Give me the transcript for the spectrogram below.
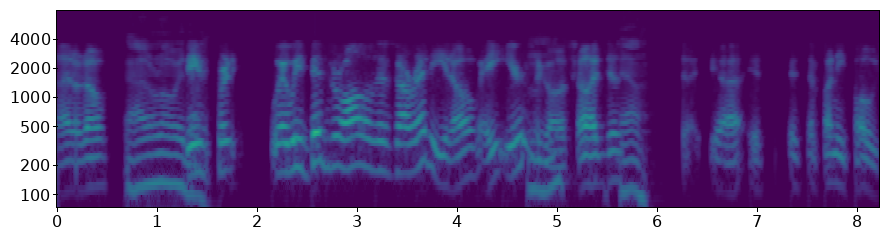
I don't know. I don't know either. These pretty. Well, we've been through all of this already, you know, eight years Mhm. ago. So it just, yeah, yeah, it's it's a funny post.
